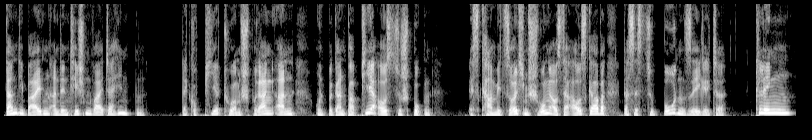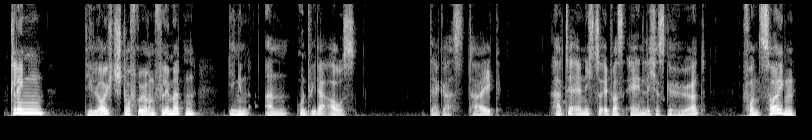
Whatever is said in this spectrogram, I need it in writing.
dann die beiden an den Tischen weiter hinten. Der Kopierturm sprang an und begann Papier auszuspucken. Es kam mit solchem Schwung aus der Ausgabe, dass es zu Boden segelte. Kling, kling. Die Leuchtstoffröhren flimmerten, gingen an und wieder aus. Der Gasteig. Hatte er nicht so etwas Ähnliches gehört? Von Zeugen,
